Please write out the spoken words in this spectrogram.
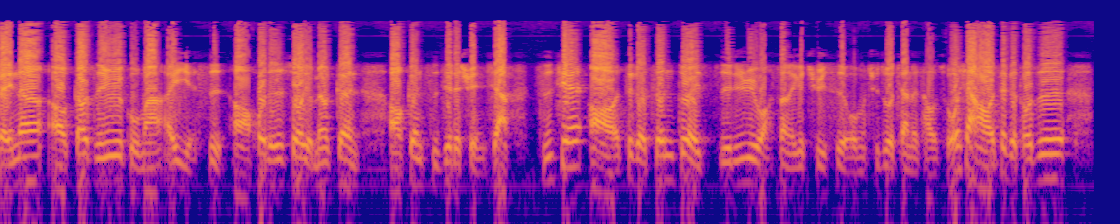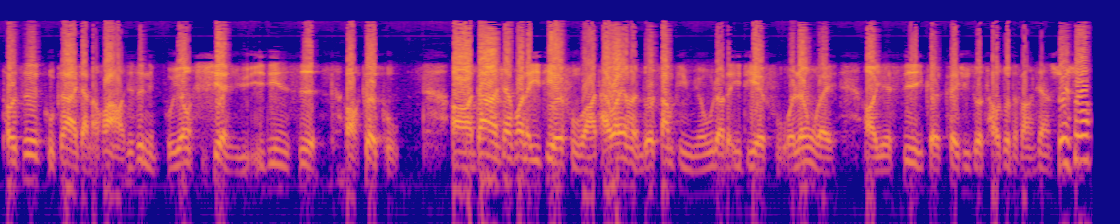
谁呢？哦，高值利率股吗？哎，也是哦，或者是说有没有更哦更直接的选项，直接哦这个针对殖利率往上的一个趋势，我们去做这样的操作。我想哦，这个投资投资股票来讲的话哦，就是你不用限于一定是哦个股。啊，当然相关的 ETF 啊，台湾有很多商品原物料的 ETF，我认为啊，也是一个可以去做操作的方向。所以说，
